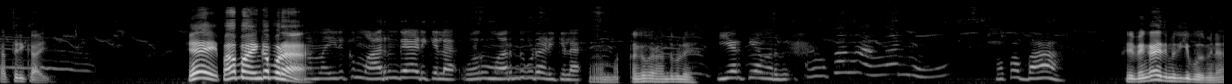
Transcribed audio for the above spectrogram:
கத்திரிக்காய். ஏய் பாப்பா எங்க போற? நம்ம இதுக்கு மருந்தே அடிக்கல. ஒரு மருந்து கூட அடிக்கல. ஆமா அங்க போற அந்த பிள்ளை. இயற்கையா வருது. பா ஏய் வெங்காயத்தை மிதிக்க போகுது மீனா.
